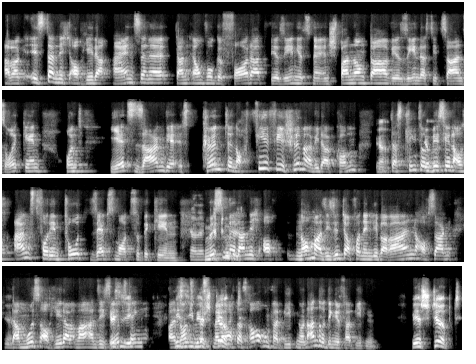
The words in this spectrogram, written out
Aber ist dann nicht auch jeder Einzelne dann irgendwo gefordert? Wir sehen jetzt eine Entspannung da, wir sehen, dass die Zahlen zurückgehen und Jetzt sagen wir, es könnte noch viel, viel schlimmer wiederkommen. Ja. Das klingt so ein bisschen aus Angst vor dem Tod, Selbstmord zu begehen. Ja, Müssen wir dann nicht auch nochmal, Sie sind ja auch von den Liberalen, auch sagen, ja. da muss auch jeder mal an sich selbst Sie, denken, weil sonst Sie, müssen wir ja auch das Rauchen verbieten und andere Dinge verbieten. Wer stirbt,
